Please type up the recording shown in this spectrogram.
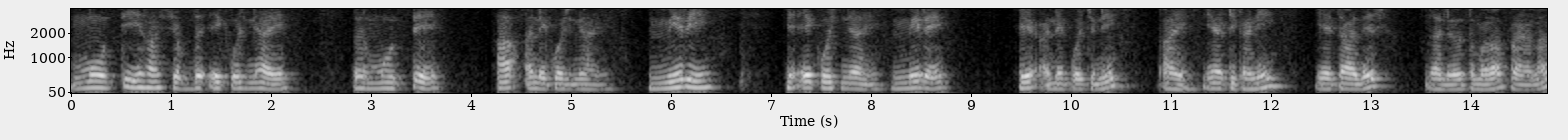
मोती हा शब्द एकवचनी आहे. तर मोते हा अनेक वचने आहे. मिरी हे एकवचनी आहे. मिरे हे अनेकवचनी आहे. या ठिकाणी याचा आदेश झालेला तुम्हाला पाहायला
